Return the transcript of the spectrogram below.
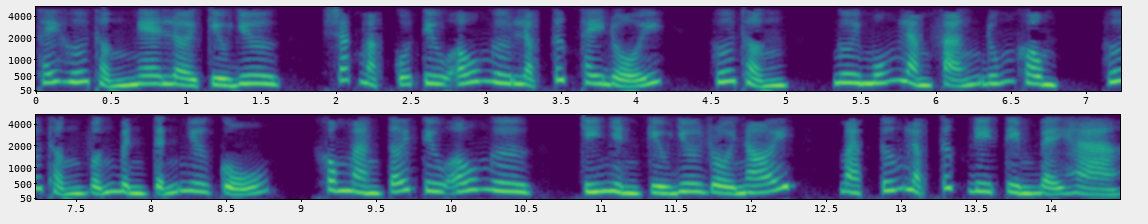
thấy hứa thận nghe lời Kiều Dư, sắc mặt của tiêu ấu ngư lập tức thay đổi, hứa thận, ngươi muốn làm phản đúng không, hứa thận vẫn bình tĩnh như cũ, không màng tới tiêu ấu ngư, chỉ nhìn Kiều Dư rồi nói, mạc tướng lập tức đi tìm bệ hạ,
